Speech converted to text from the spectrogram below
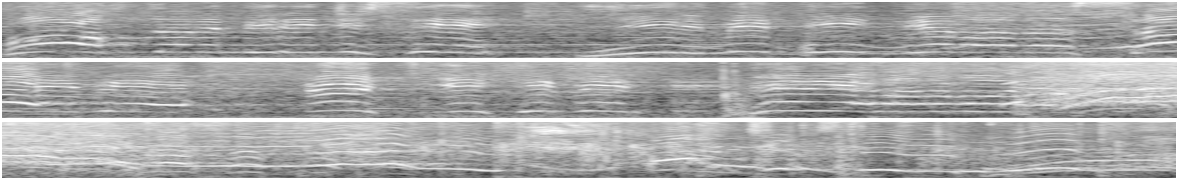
Bu haftanın birincisi 20 bin liranın sahibi 3 2 1 Perihan Hanım oluyor. Ay çok sevindim.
